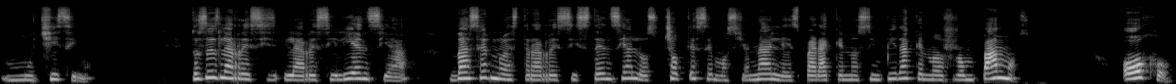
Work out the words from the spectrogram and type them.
muchísimo. Entonces la, la resiliencia va a ser nuestra resistencia a los choques emocionales para que nos impida que nos rompamos. Ojo,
